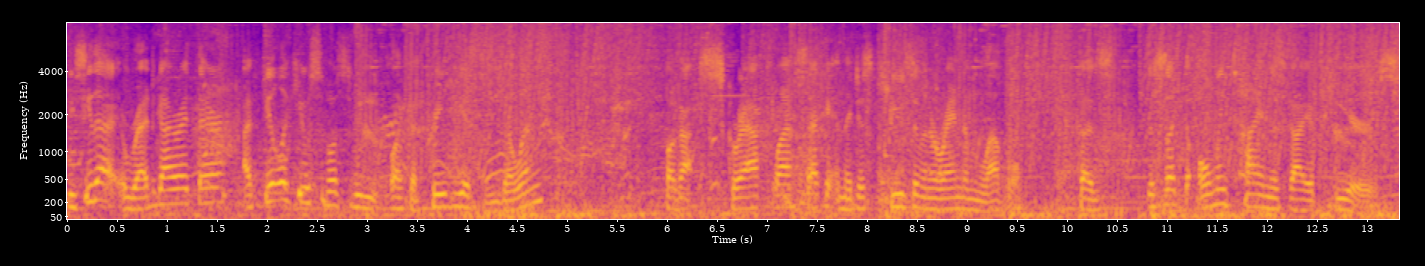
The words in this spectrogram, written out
You see that red guy right there? I feel like he was supposed to be like a previous villain, but got scrapped last second and they just queued him in a random level. Because this is like the only time this guy appears.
